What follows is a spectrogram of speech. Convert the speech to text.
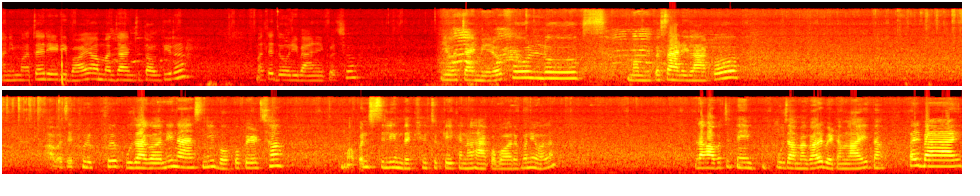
अनि म चाहिँ रेडी भएँ। अब म जान्छु तलतिर। म चाहिँ डोरी बाँधेको छु। यो चाहिँ मेरो फुल लुक्स। मम्मीको साडी लगाएको। अब चाहिँ फुल फुल पूजा गर्ने नाच्ने भोको पेट छ। म पनि स्लिम देखेको छु केही खाना खाएको भएर पनि होला। ल अब चाहिँ त्यहीँ पूजामा गएर भेटौँला है त। Bye bye.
